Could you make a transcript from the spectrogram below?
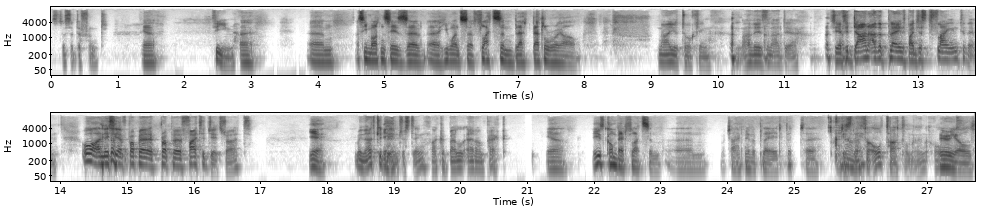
it's just a different Yeah. theme. Uh, um, I see Martin says uh, uh, he wants a Bla- Battle Royale. Now you're talking. now there's an idea. So you have to down other planes by just flying into them, or unless you have proper proper fighter jets, right? Yeah. I mean that could be interesting, like a battle add-on pack. Yeah. There's Combat Flight Sim, um, which I've never played, but uh, Yeah, there. that's an old title, man. Old. Very old,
